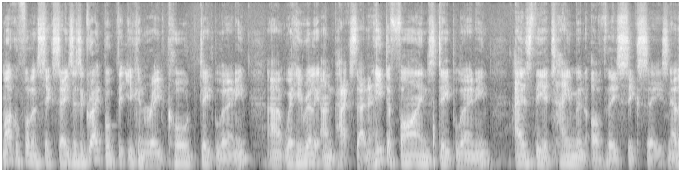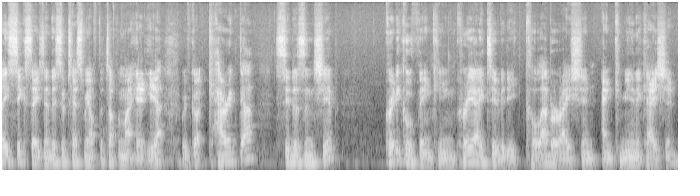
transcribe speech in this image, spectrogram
Michael Fullan's Six C's is a great book that you can read called Deep Learning, uh, where he really unpacks that and he defines deep learning as the attainment of these six C's. Now, these six C's, now this will test me off the top of my head here. We've got character, citizenship, critical thinking, creativity, collaboration, and communication.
